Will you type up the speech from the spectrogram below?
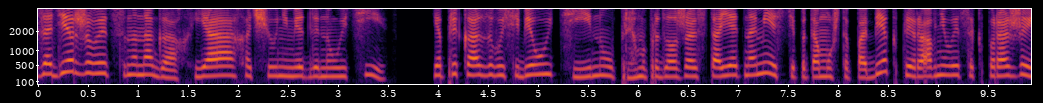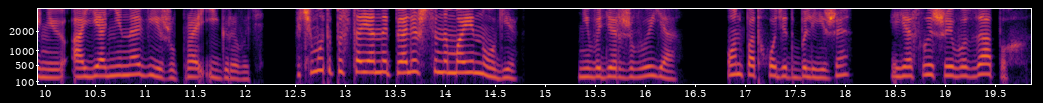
задерживается на ногах. Я хочу немедленно уйти. Я приказываю себе уйти, но прямо продолжаю стоять на месте, потому что побег приравнивается к поражению, а я ненавижу проигрывать. Почему ты постоянно пялишься на мои ноги? Не выдерживаю я. Он подходит ближе, и я слышу его запах,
